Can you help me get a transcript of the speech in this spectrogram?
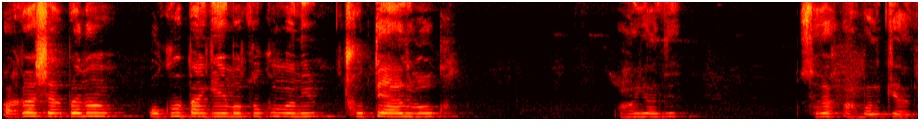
Arkadaşlar ben o oku ben Game kullanayım. Çok değerli bir ok. Aha geldi. Bu sefer ahmalık geldi.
